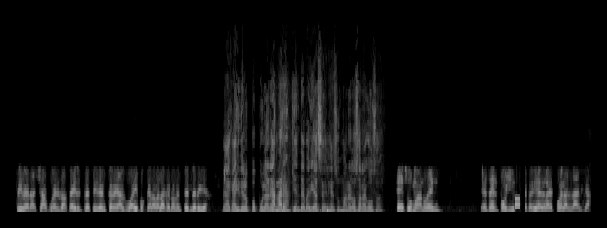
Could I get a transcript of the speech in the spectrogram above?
Rivera Chá vuelva a ser el presidente de algo ahí, porque la verdad que no lo entendería. Ve acá, y de los populares, Cámara. ¿quién, quién debería ser? ¿Jesús Manuel o Zaragoza? Jesús Manuel, ese es el pollito que te dije de las escuelas largas.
